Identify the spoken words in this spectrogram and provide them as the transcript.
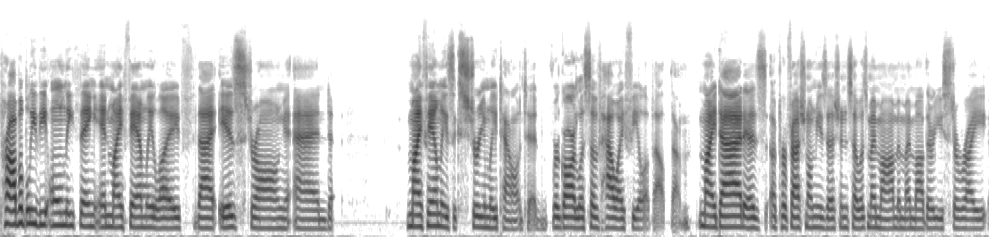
probably the only thing in my family life that is strong and my family is extremely talented regardless of how i feel about them my dad is a professional musician so is my mom and my mother used to write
